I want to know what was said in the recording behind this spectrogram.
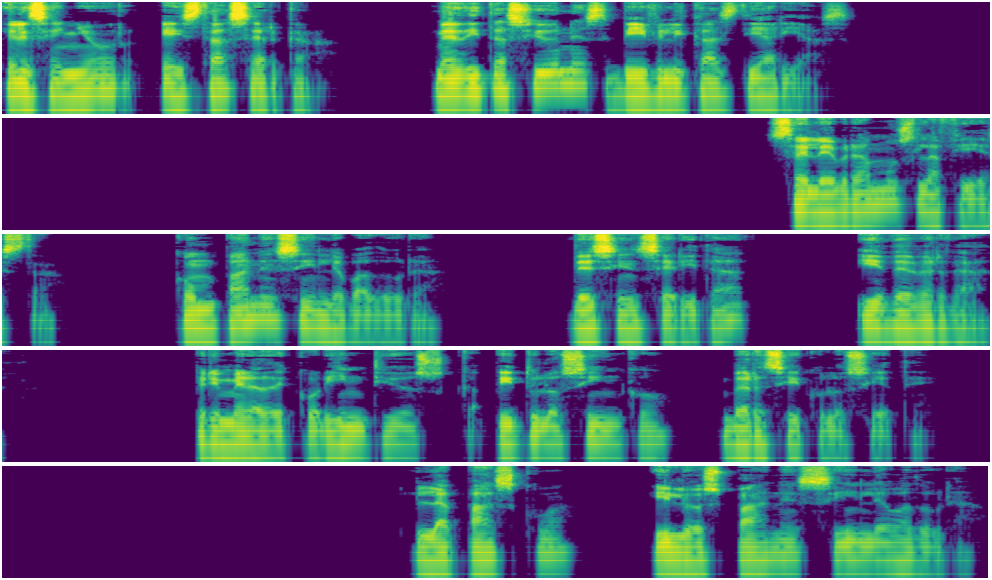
El Señor está cerca. Meditaciones bíblicas diarias. Celebramos la fiesta con panes sin levadura, de sinceridad y de verdad. Primera de Corintios capítulo 5, versículo 7. La Pascua y los panes sin levadura.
